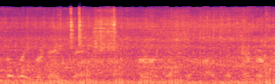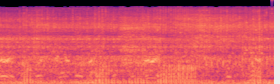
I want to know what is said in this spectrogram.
was the Labor Day sale. Early by September 1st for travel rights and conversions.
